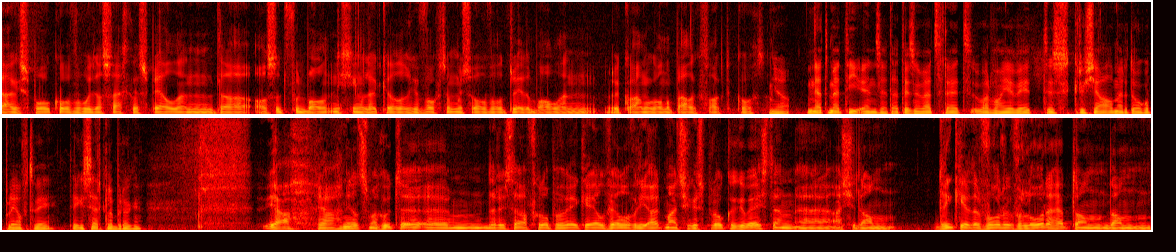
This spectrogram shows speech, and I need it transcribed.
ja, gesproken over hoe dat Cercle speelde. En dat als het voetbal niet ging lukken, dat er gevochten moest voor de tweede bal. En we kwamen gewoon op elk vlak tekort. Ja, net met die inzet. Het is een wedstrijd waarvan je weet, het is cruciaal met het oog op play-off 2 tegen Cercle Ja, ja, Niels, maar goed. Uh, er is de afgelopen weken heel veel over die uitmatchen gesproken geweest. En uh, als je dan drie keer daarvoor verloren hebt, dan, dan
